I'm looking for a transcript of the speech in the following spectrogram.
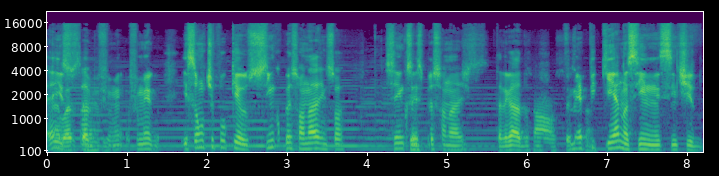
É, é isso, sabe? O filme, o filme é... E são tipo o quê? Os cinco personagens só? Cinco, Sim. seis personagens, tá ligado? Não, o filme é pequeno, assim, nesse sentido.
